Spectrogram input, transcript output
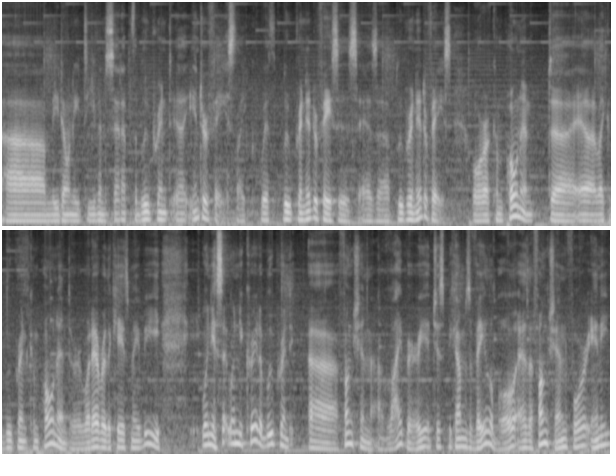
Um, you don't need to even set up the blueprint uh, interface, like with blueprint interfaces as a blueprint interface, or a component uh, uh, like a blueprint component, or whatever the case may be. When you set when you create a blueprint uh, function a library, it just becomes available as a function for any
